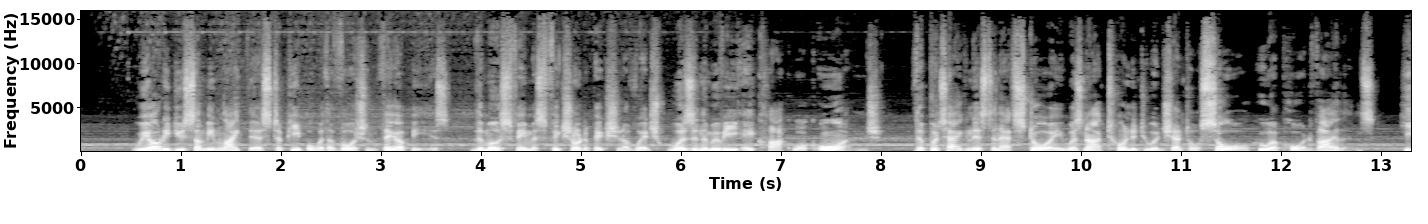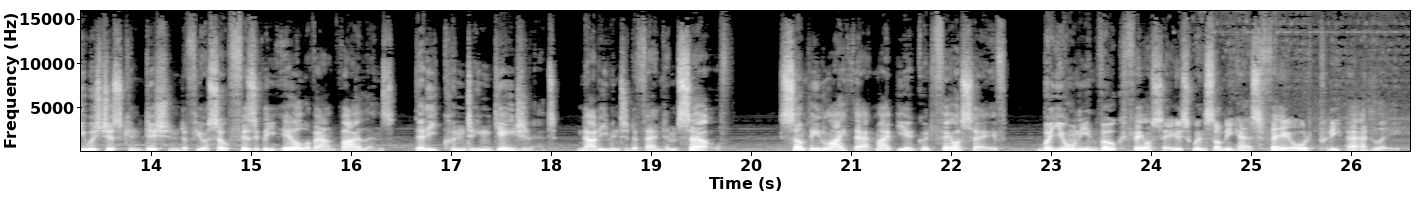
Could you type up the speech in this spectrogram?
We already do something like this to people with aversion therapies, the most famous fictional depiction of which was in the movie A Clockwork Orange. The protagonist in that story was not turned into a gentle soul who abhorred violence. He was just conditioned to feel so physically ill around violence that he couldn't engage in it, not even to defend himself. Something like that might be a good failsafe, but you only invoke failsafes when something has failed pretty badly.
